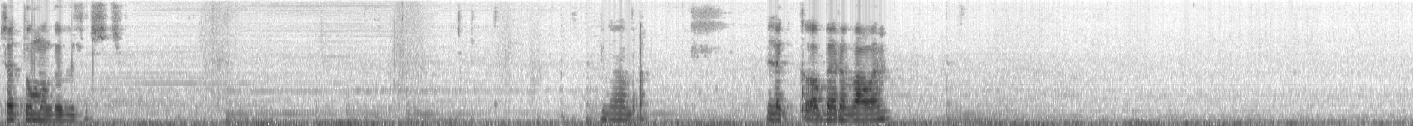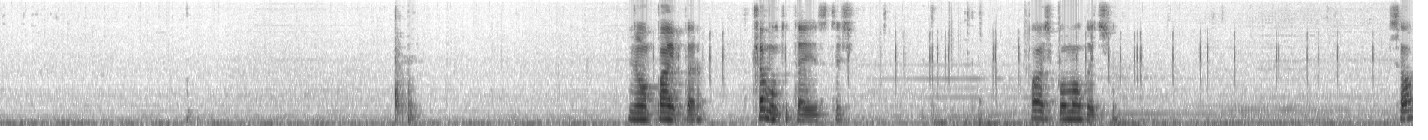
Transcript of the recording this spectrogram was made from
Co tu mogę wyrzucić? Dobra. Lekko oberwałem. No, Piper. Czemu tutaj jesteś? Chodź, pomogę ci. Co?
